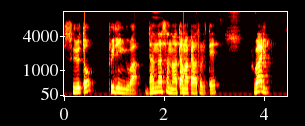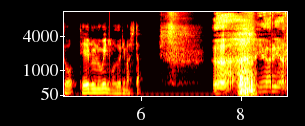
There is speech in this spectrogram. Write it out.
すると、プディングは旦那さんの頭から取れて、ふわりとテーブルの上に戻りました。ああ、やれやれ。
